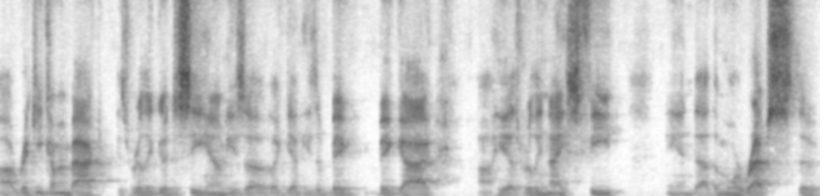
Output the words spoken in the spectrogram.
uh, Ricky coming back is really good to see him. He's a again he's a big big guy. Uh, he has really nice feet, and uh, the more reps the,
